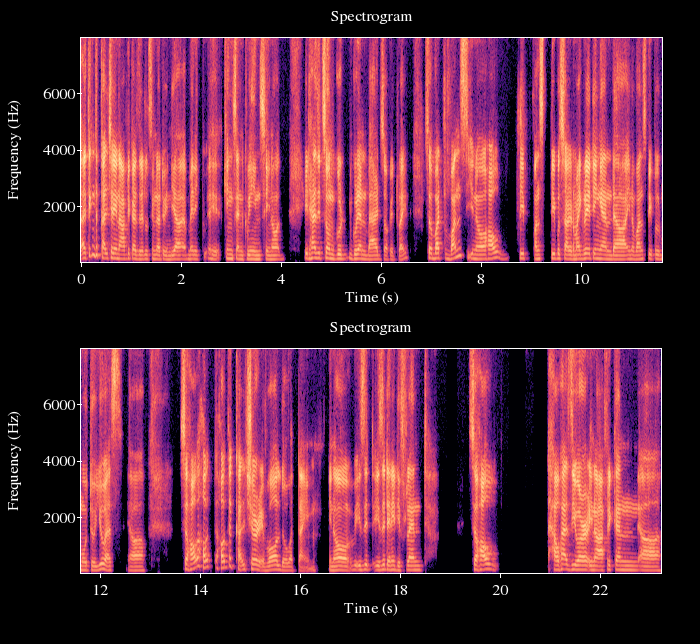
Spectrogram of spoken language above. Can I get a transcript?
I think the culture in Africa is a little similar to India. Many uh, kings and queens, you know, it has its own good, good and bads of it, right? So, but once you know how once people started migrating, and uh, you know, once people moved to US, uh, so how how how the culture evolved over time? You know, is it is it any different? So how how has your you know African uh,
